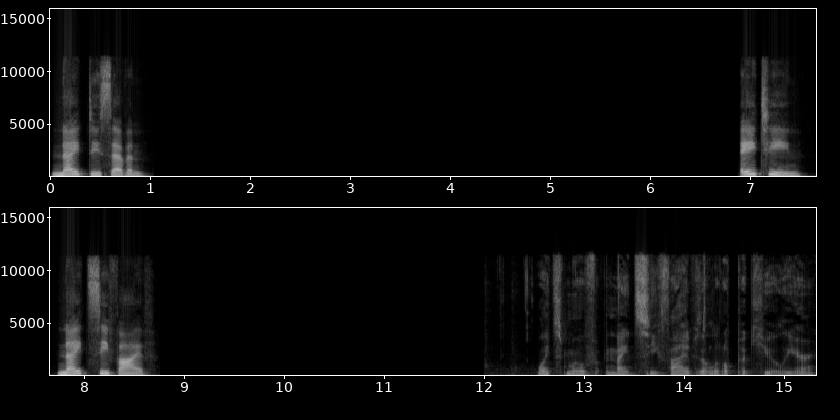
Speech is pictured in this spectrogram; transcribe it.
Knight d7. Eighteen. Knight c5. White's move knight c5 is a little peculiar.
